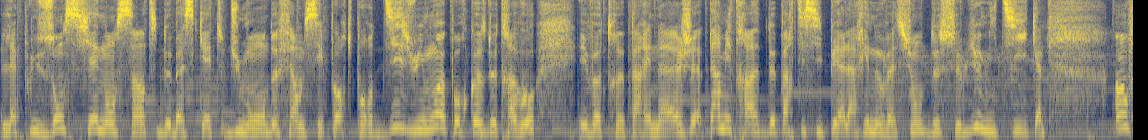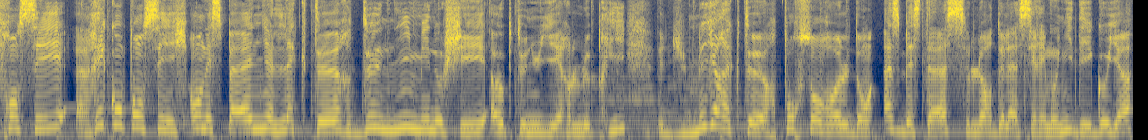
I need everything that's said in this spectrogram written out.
La plus ancienne enceinte de basket du monde ferme ses portes pour 18 mois pour cause de travaux et votre parrainage permettra de participer à la rénovation de ce lieu mythique. Un Français récompensé en Espagne, l'acteur Denis Ménochet a obtenu hier le prix du meilleur acteur pour son rôle dans Asbestas lors de la cérémonie des Goya,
